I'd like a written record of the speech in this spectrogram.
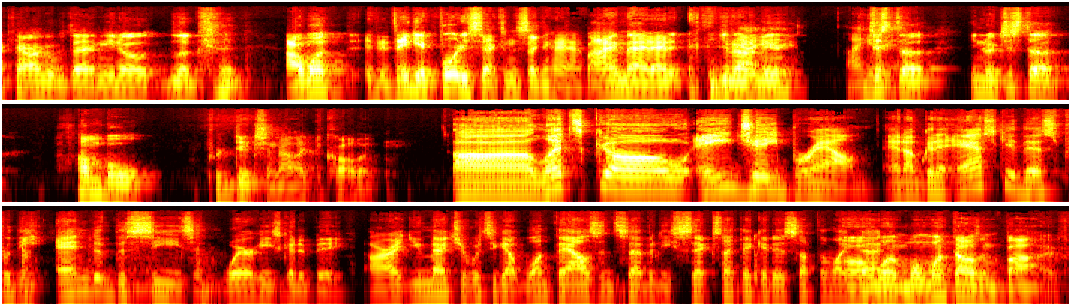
can't argue with that. I mean, you know, look, I want if, they get 40 sacks in the second half, I'm mad at it. You know Yeah, what I mean? you. I just a you know, just a humble prediction, I like to call it. Uh, let's go AJ Brown, and I'm going to ask you this for the end of the season, where he's going to be. All right, you mentioned what's he got? One thousand seventy six, I think it is something like Oh, that. one, one, 1005.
